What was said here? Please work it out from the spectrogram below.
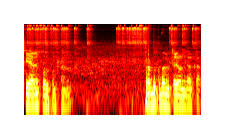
చేయాలని కోరుకుంటున్నాను. ప్రభుత్వం తెలియను కాక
